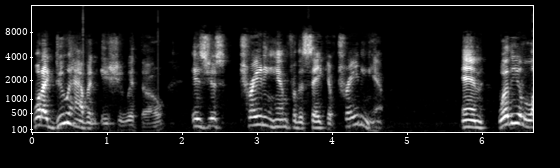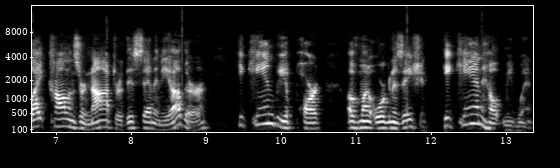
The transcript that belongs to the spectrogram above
What I do have an issue with, though, is just trading him for the sake of trading him. And whether you like Collins or not, or this, that, and the other, he can be a part of my organization. He can help me win.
